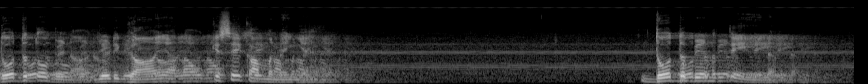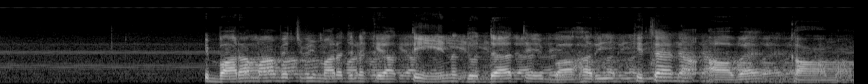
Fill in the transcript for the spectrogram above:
ਦੁੱਧ ਤੋਂ ਬਿਨਾ ਜਿਹੜੀ ਗਾਂ ਆ ਨਾ, ਉਹ ਕਿਸੇ ਕੰਮ ਨਹੀਂ ਹੈ। ਦੁੱਧ ਬਿਨ ਧੀਨ। ਇਹ 12 ਮਾਹ ਵਿੱਚ ਵੀ ਮਹਾਰਾਜ ਨੇ ਕਿਹਾ, ਧੀਨ ਦੁੱਧੈ ਤੇ ਬਾਹਰੀ ਕਿਤੈ ਨਾ ਆਵੇ ਕਾਮ।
